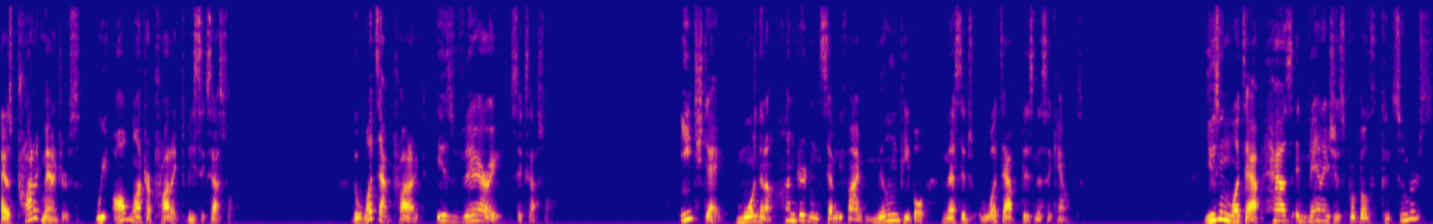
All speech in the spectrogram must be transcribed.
As product managers, we all want our product to be successful. The WhatsApp product is very successful. Each day, more than 175 million people message WhatsApp business accounts. Using WhatsApp has advantages for both consumers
